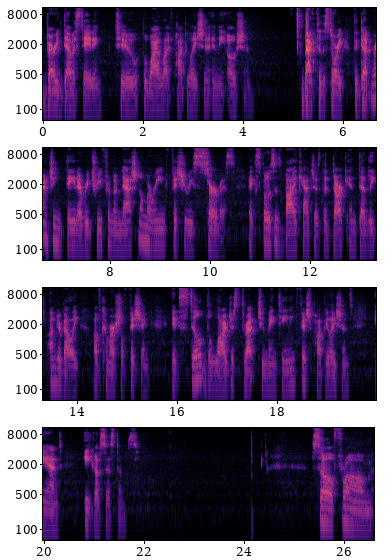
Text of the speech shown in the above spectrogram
very devastating to the wildlife population in the ocean. Back to the story. The gut wrenching data retrieved from the National Marine Fisheries Service exposes bycatch as the dark and deadly underbelly of commercial fishing. It's still the largest threat to maintaining fish populations and ecosystems. So, from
